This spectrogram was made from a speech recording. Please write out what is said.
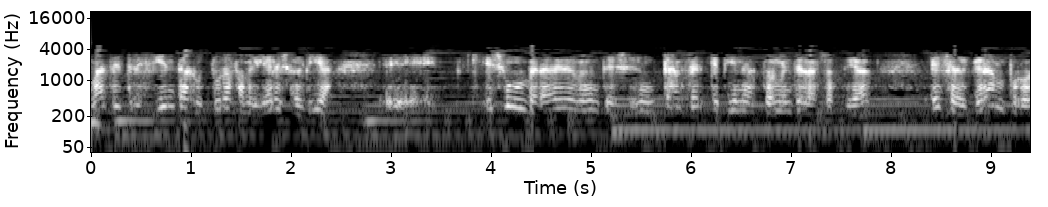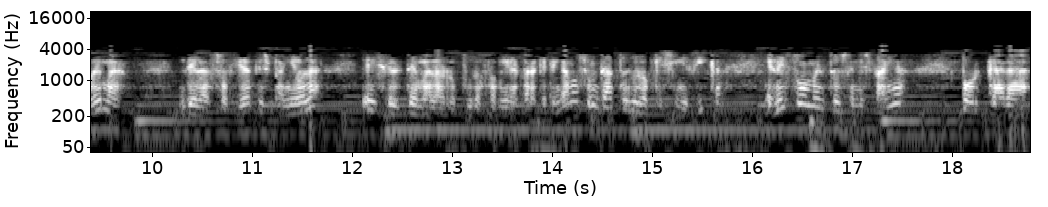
más de 300 rupturas familiares al día. es un verdaderamente es un cáncer que tiene actualmente la sociedad es el gran problema de la sociedad española, es el tema de la ruptura familiar. Para que tengamos un dato de lo que significa, en estos momentos en España, por cada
